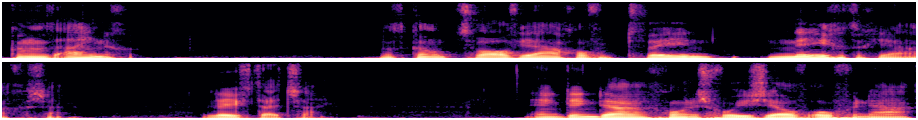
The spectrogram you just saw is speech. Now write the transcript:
kan het eindigen. Dat kan op 12-jarige of op 92-jarige zijn. Leeftijd zijn. En ik denk daar gewoon eens voor jezelf over na.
